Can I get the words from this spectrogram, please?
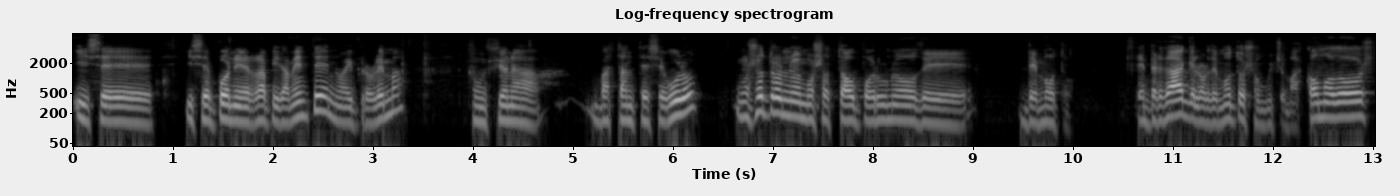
y se, y se pone rápidamente, no hay problema. Funciona bastante seguro. Nosotros no hemos optado por uno de, moto. Es verdad que los de moto son mucho más cómodos,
